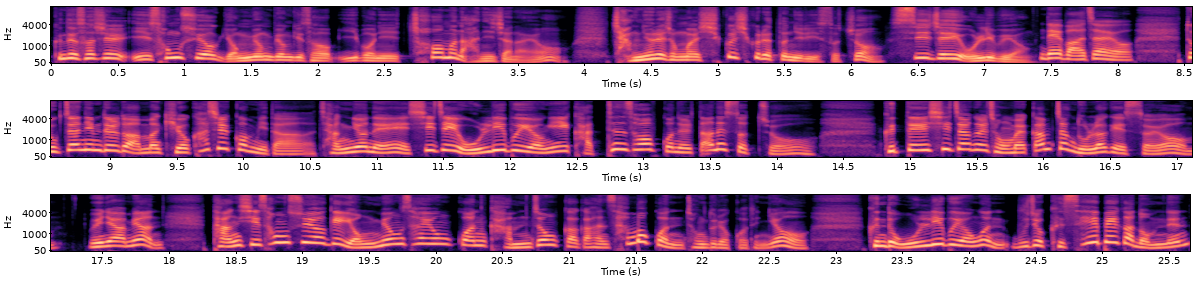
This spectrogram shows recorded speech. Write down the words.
근데 사실 이 성수역 영명병기 사업 이번이 처음은 아니잖아요. 작년에 정말 시끌시끌했던 일이 있었죠. CJ 올리브영. 네, 맞아요. 독자님들도 아마 기억하실 겁니다. 작년에 CJ 올리브영이 같은 사업권을 따냈었죠. 그때 시장을 정말 깜짝 놀라게 했어요. 왜냐하면 당시 성수역의 영명 사용권 감정가가 한 3억 원 정도였거든요. 근데 올리브영은 무려 그 3배가 넘는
